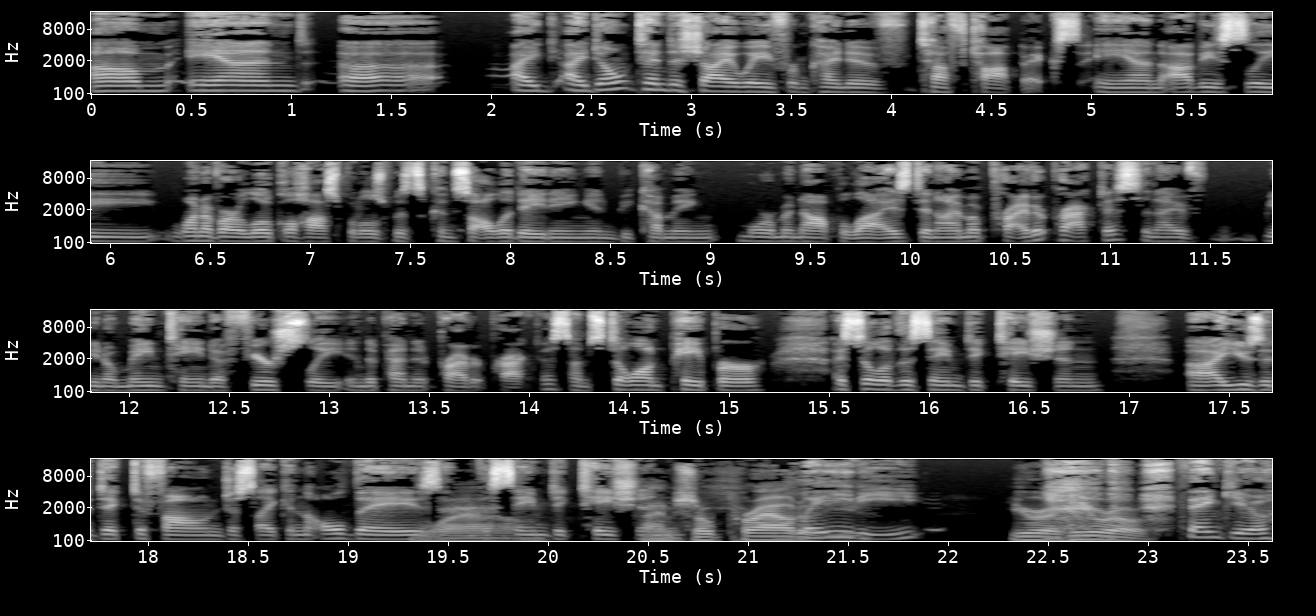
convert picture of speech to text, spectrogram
Um, and uh, I, I don't tend to shy away from kind of tough topics. And obviously, one of our local hospitals was consolidating and becoming more monopolized. And I'm a private practice and I've, you know, maintained a fiercely independent private practice. I'm still on paper. I still have the same dictation. Uh, I use a dictaphone just like in the old days, wow. the same dictation. I'm so proud of lady. You're a hero. Thank you.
